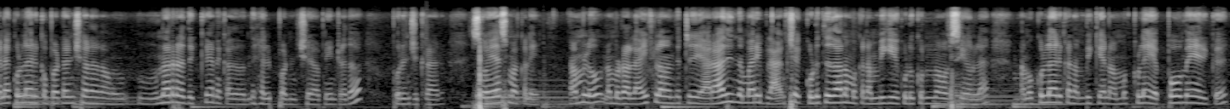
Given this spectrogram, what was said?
எனக்குள்ளே இருக்க பொட்டன்ஷியலை நான் உணர்றதுக்கு எனக்கு அது வந்து ஹெல்ப் பண்ணுச்சு அப்படின்றத புரிஞ்சுக்கிறாரு. ஸோ எஸ் மக்களே நம்மளும் நம்மளோட லைஃப்பில் வந்துட்டு யாராவது இந்த மாதிரி பிளாங்க் செக் கொடுத்து தான் நமக்கு நம்பிக்கையை கொடுக்கணும்னு அவசியம் இல்லை. நமக்குள்ளே இருக்க நம்பிக்கை நமக்குள்ளே எப்போவுமே இருக்குது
